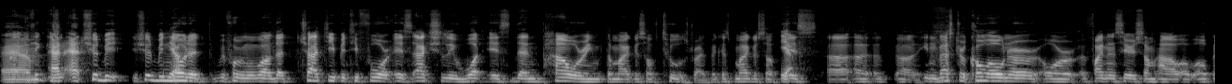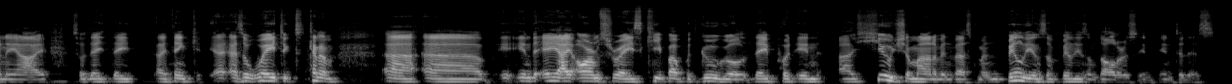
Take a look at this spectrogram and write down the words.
um, I think and, it should be it should be yeah. noted before we move on that ChatGPT 4 is actually what is then powering the Microsoft tools, right? Because Microsoft yeah. is uh, a, a, investor, co-owner, or a financier somehow of OpenAI. So they they I think as a way to kind of uh, uh, in the AI arms race, keep up with Google, they put in a huge amount of investment, billions of billions of dollars in, into this.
